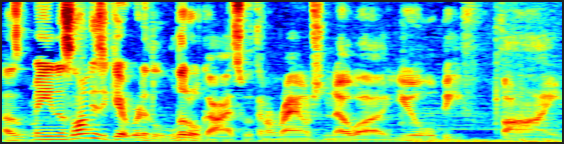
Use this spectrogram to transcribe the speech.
I mean, as long as you get rid of the little guys with and around Noah, you'll be fine.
